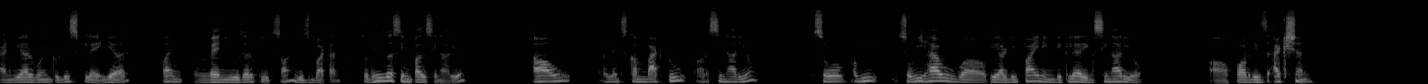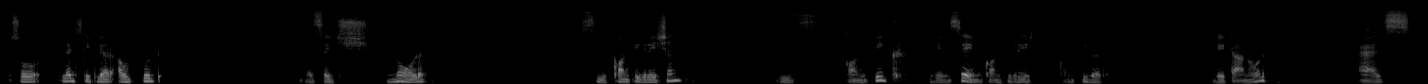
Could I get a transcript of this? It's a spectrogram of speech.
and we are going to display here when, when user clicks on this button. So this is a simple scenario. Now uh, let's come back to our scenario. So we so we have uh, we are defining declaring scenario uh, for this action. So let's declare output message node. See configuration is config again same configuration configure data node as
